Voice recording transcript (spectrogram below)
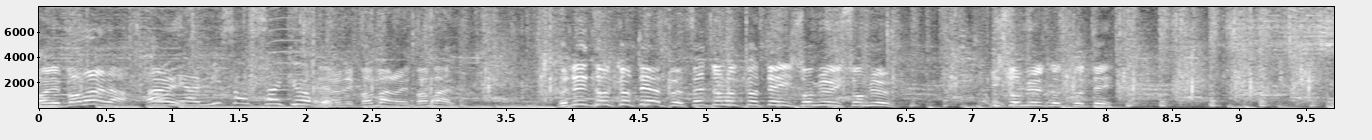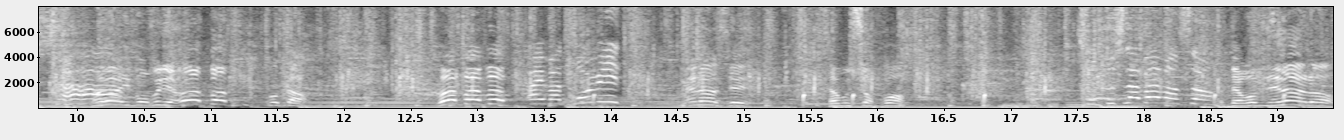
On est pas mal là. On est à 805 euros. Allez, on est pas mal, on est pas mal. Venez de l'autre côté un peu, faites de l'autre côté, ils sont mieux, ils sont mieux. Ils sont mieux de l'autre côté. Voilà, ils vont venir. Hop, hop, trop tard. Hop, hop, hop. Ah, il va trop vite Mais non, c'est. Ça vous surprend. Ils sont tous là-bas, Vincent Eh Ben revenez là alors.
